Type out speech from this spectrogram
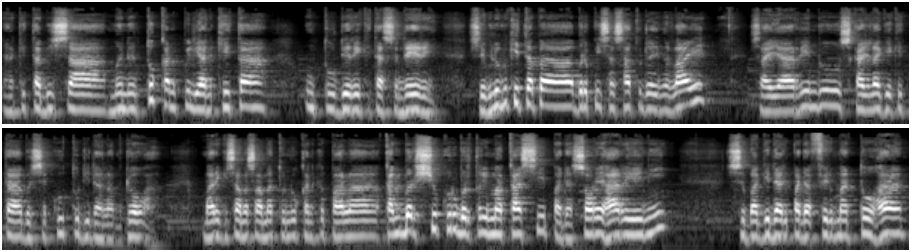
dan kita bisa menentukan pilihan kita untuk diri kita sendiri. Sebelum kita berpisah satu dengan yang lain, saya rindu sekali lagi kita bersekutu di dalam doa. Mari kita sama-sama tundukkan kepala. Kami bersyukur berterima kasih pada sore hari ini sebagai daripada firman Tuhan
